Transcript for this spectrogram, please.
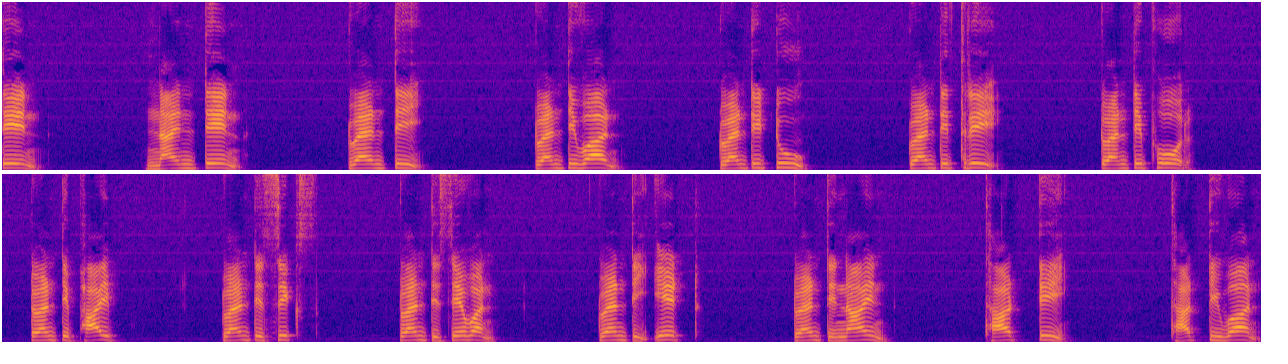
eighteen nineteen twenty twenty one twenty two twenty three twenty four twenty five twenty six twenty seven twenty eight twenty nine thirty thirty one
